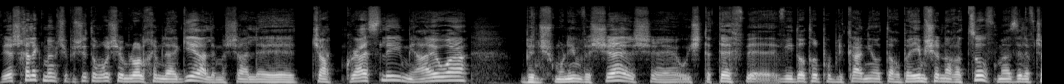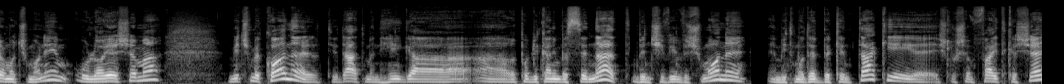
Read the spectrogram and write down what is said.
ויש חלק מהם שפשוט אמרו שהם לא הולכים להגיע, למשל אה, צ'אק גרסלי מאיואה. בן 86, אה, הוא השתתף בוועידות רפובליקניות 40 שנה רצוף, מאז 1980, הוא לא יהיה שמה. מיץ' מקונל, את יודעת, מנהיג הרפובליקנים בסנאט, בן 78, מתמודד בקנטקי, יש לו שם פייט קשה.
